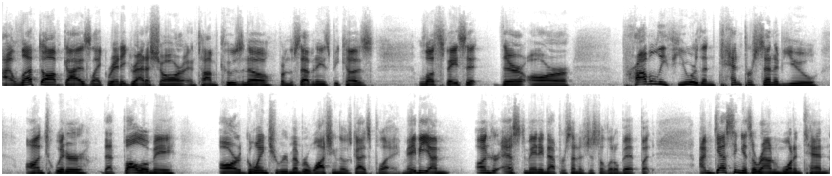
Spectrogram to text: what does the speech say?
I left off guys like Randy Gradishar and Tom Cousineau from the 70s because, let's face it, there are probably fewer than 10% of you on Twitter that follow me are going to remember watching those guys play. Maybe I'm underestimating that percentage just a little bit, but I'm guessing it's around 1 in 10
